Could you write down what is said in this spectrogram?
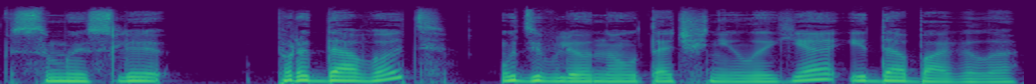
«В смысле, продавать?» — удивленно уточнила я и добавила.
